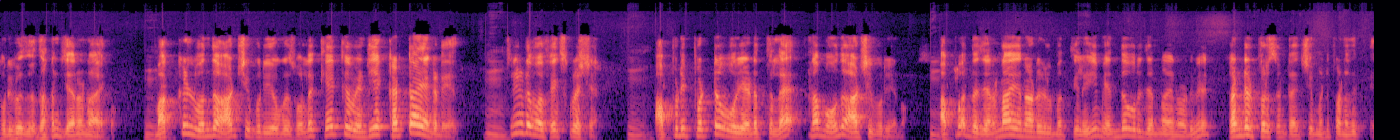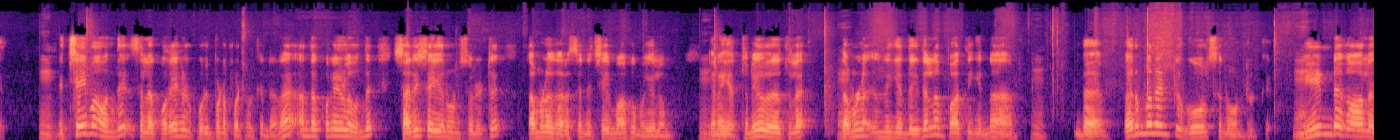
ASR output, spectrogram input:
புரிவதுதான் ஜனநாயகம். மக்கள் வந்து ஆட்சி புரியவங்க சொல்ல கேட்க வேண்டிய கட்டாயம் கிடையாது. ஃப்ரீடம் ஆஃப் எக்ஸ்பிரஷன் அப்படிப்பட்ட ஒரு இடத்துல நம்ம வந்து ஆட்சி புரியணும். அப்ப அந்த ஜனநாயக நாடுகள் மத்தியிலையும் எந்த ஒரு ஜனநாயக நாடுமே ஹண்ட்ரட் பர்சன்ட் அச்சீவ்மெண்ட் பண்ணது கிடையாது. நிச்சயமா வந்து சில குறைகள் குறிப்பிடப்பட்டிருக்கின்றன. அந்த குறைகளை வந்து சரி செய்யணும்னு சொல்லிட்டு தமிழக அரசு நிச்சயமாக முயலும். ஏன்னா எத்தனையோ விதத்துல தமிழ நீங்க இந்த இதெல்லாம் பாத்தீங்கன்னா. இந்த பெர்மனன்ட் கோல்ஸ்னு ஒன்று இருக்கு. நீண்ட கால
